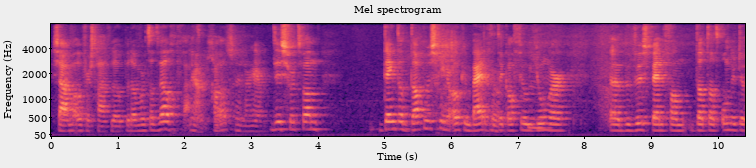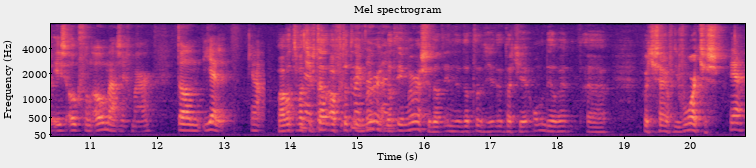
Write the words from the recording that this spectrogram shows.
samen over straat lopen, dan wordt dat wel gevraagd, ja, weet je gaat wel. wat sneller, ja. Dus soort van, denk dat dat misschien er ook in bijdraagt. Dat Ja. ik al veel jonger eh, bewust ben van dat dat onderdeel is ook van oma, zeg maar, dan Jelle. Maar wat, wat Ja, je vertelt dat over dat, immer, uit. dat immersen, dat, in, dat, dat, je, dat je onderdeel bent, eh, wat je zei over die woordjes. Ja,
